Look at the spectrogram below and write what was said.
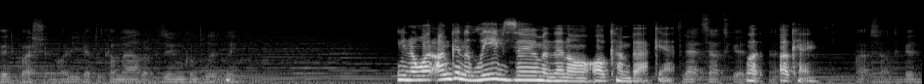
Good question. Whether you'd have to come out of Zoom completely. You know what? I'm going to leave Zoom and then I'll I'll come back in. That sounds good. That- Okay. That sounds good.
